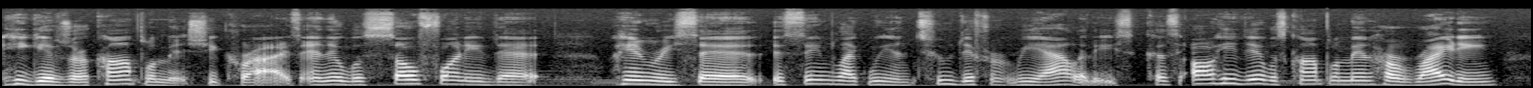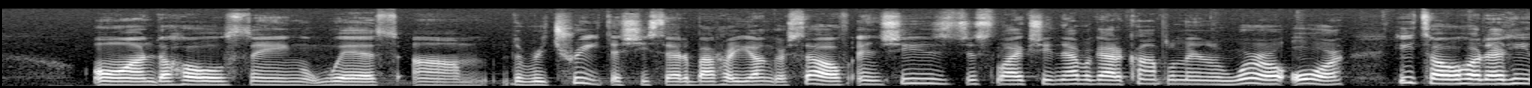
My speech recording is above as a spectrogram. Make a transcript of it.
he gives her a compliment. She cries. And it was so funny that Henry said, it seems like we in two different realities because all he did was compliment her writing on the whole thing with um, the retreat that she said about her younger self. And she's just like, she never got a compliment in the world. Or he told her that he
